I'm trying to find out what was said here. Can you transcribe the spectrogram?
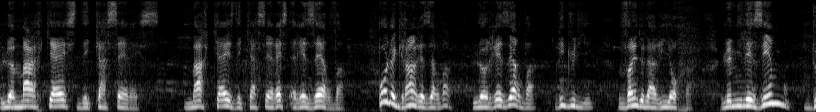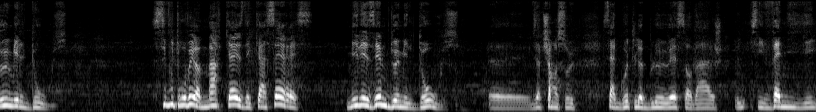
le Marquès des Caceres. Marquès des Caceres Reserva. Pas le grand réserva, le réserva régulier, vin de la Rioja. Le millésime 2012. Si vous trouvez un Marquès des Caceres, millésime 2012, euh, vous êtes chanceux. Ça goûte le bleuet sauvage, c'est vanillé,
